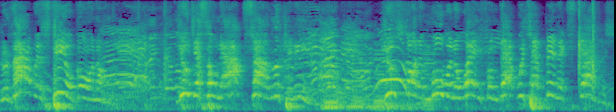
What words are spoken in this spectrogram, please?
Revival is still going on. You, just on the outside looking in. You started moving away from that which have been established.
